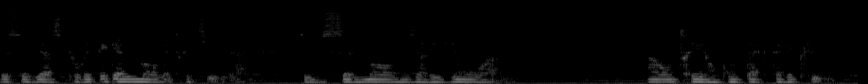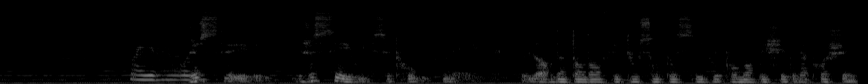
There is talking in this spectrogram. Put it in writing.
de Sobias pourraient également m'être utiles, si seulement nous arrivions à, à entrer en contact avec lui. Voyez-vous. Je sais, je sais où il se trouve, mais Lord Intendant fait tout son possible pour m'empêcher de l'approcher.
